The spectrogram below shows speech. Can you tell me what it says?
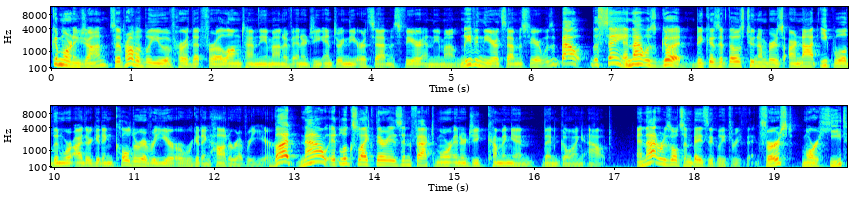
Good morning, John. So probably you have heard that for a long time the amount of energy entering the Earth's atmosphere and the amount leaving the Earth's atmosphere was about the same. And that was good, because if those two numbers are not equal, then we're either getting colder every year or we're getting hotter every year. But now it looks like there is in fact more energy coming in than going out. And that results in basically three things. First, more heat,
